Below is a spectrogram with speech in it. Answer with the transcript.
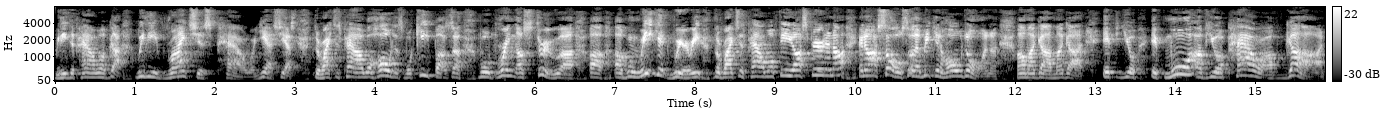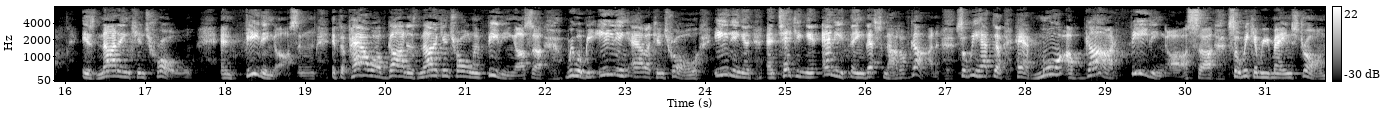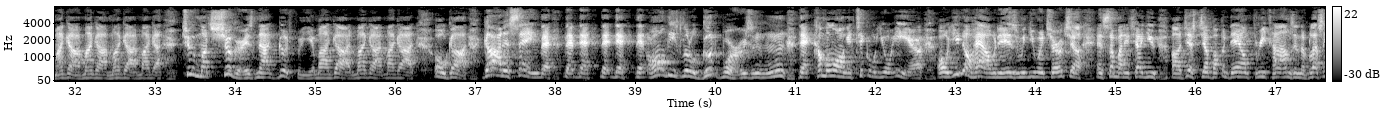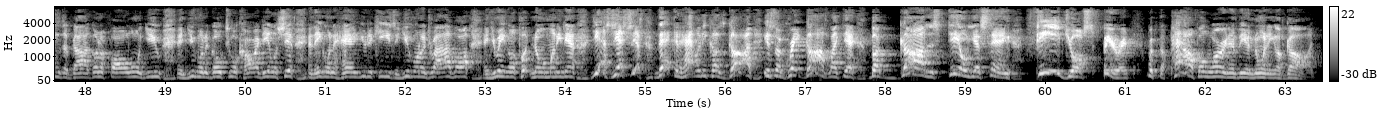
We need the power of God. We need righteous power. Yes, yes. The righteous power will hold us, will keep us, uh, will bring us through. Uh, uh, uh when we get weary, the righteous power will feed our spirit and our, and our soul so that we can hold on. Oh my God, my God. If you if more of your power of God is not in control and feeding us, and if the power of God is not in control and feeding us, uh, we will be eating out of control, eating and, and taking in anything that's not of God. So we have to have more of God feeding us uh, so we can remain strong. My God, my God, my God, my God. Too much sugar is not good for you. My God, my God, my God. Oh God. God is saying that that that that that, that all these little good words mm-hmm, that come along and tickle your ear. Oh, you know how it is when you in church uh, and somebody tell you uh, just jump up and down three times and the blessings of God going to fall on you and you're going to go to a car dealership and they're going to hand you the keys and you're going to drive off and you ain't going to put no money down. Yes, yes, yes. That can happen because God is a great God like that. But God is still yet saying, feed your spirit with the powerful word and the anointing of God.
